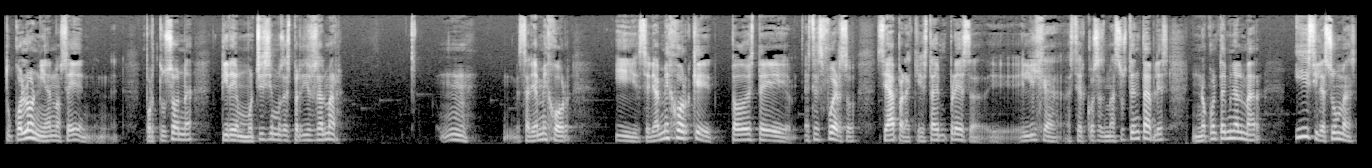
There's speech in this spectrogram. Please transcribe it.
tu colonia, no sé, por tu zona, tire muchísimos desperdicios al mar. Mm, estaría mejor y sería mejor que todo este, este esfuerzo sea para que esta empresa eh, elija hacer cosas más sustentables, no contamina el mar y si le sumas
